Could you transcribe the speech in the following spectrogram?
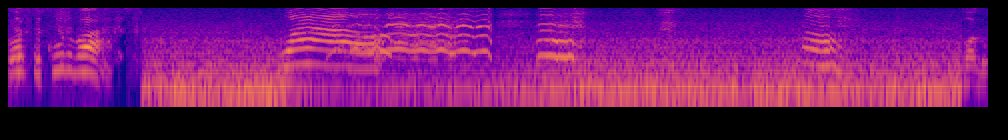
O ty kurwa! Wow! Bogu.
